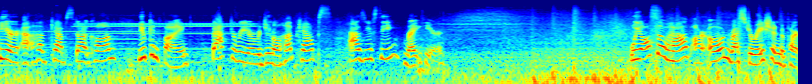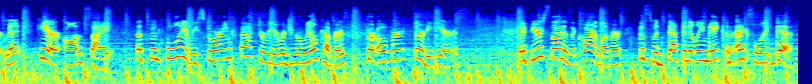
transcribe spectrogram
Here at hubcaps.com, you can find factory original hubcaps, as you see right here. We also have our own restoration department here on site that's been fully restoring factory original wheel covers for over 30 years. If your son is a car lover, this would definitely make an excellent gift.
